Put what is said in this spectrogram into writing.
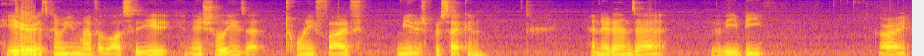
here it's going to be my velocity initially is at 25 meters per second and it ends at VB all right.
